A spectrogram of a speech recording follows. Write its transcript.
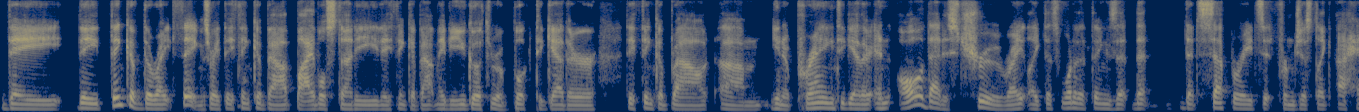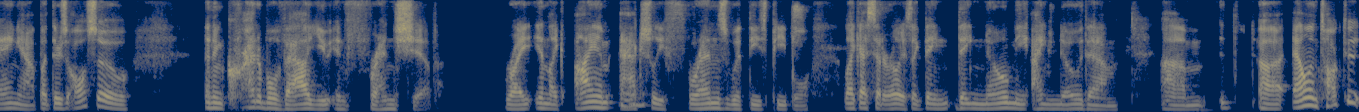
they they think of the right things, right? They think about Bible study, they think about maybe you go through a book together, they think about um, you know praying together, and all of that is true, right? Like that's one of the things that that that separates it from just like a hangout. But there's also an incredible value in friendship right? In like i am mm-hmm. actually friends with these people. Like i said earlier it's like they they know me i know them. Um uh ellen talk to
